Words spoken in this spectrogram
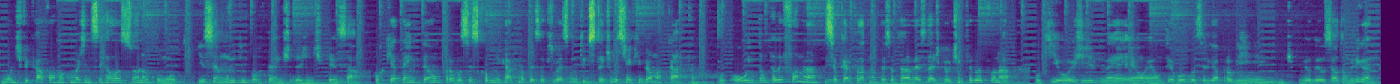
modificar a forma como a gente se relaciona com o outro. Isso é muito importante da gente pensar, porque até então, para você se comunicar com uma pessoa que estivesse muito distante, você tinha que enviar uma carta ou então telefonar. Se eu quero falar com uma pessoa que está na minha cidade, que eu tinha que telefonar. O que hoje, né, é, é um terror você ligar para alguém e, tipo, meu Deus do céu, estão me ligando.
